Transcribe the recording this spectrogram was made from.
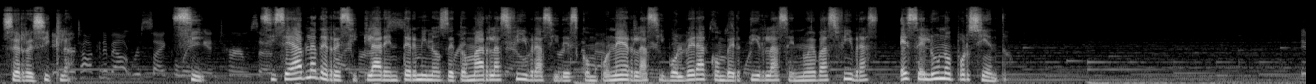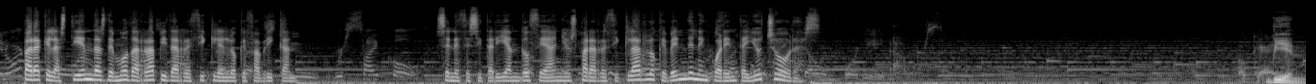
se recicla? Sí. Si se habla de reciclar en términos de tomar las fibras y descomponerlas y volver a convertirlas en nuevas fibras, es el 1%. Para que las tiendas de moda rápida reciclen lo que fabrican, se necesitarían 12 años para reciclar lo que venden en 48 horas. Bien.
